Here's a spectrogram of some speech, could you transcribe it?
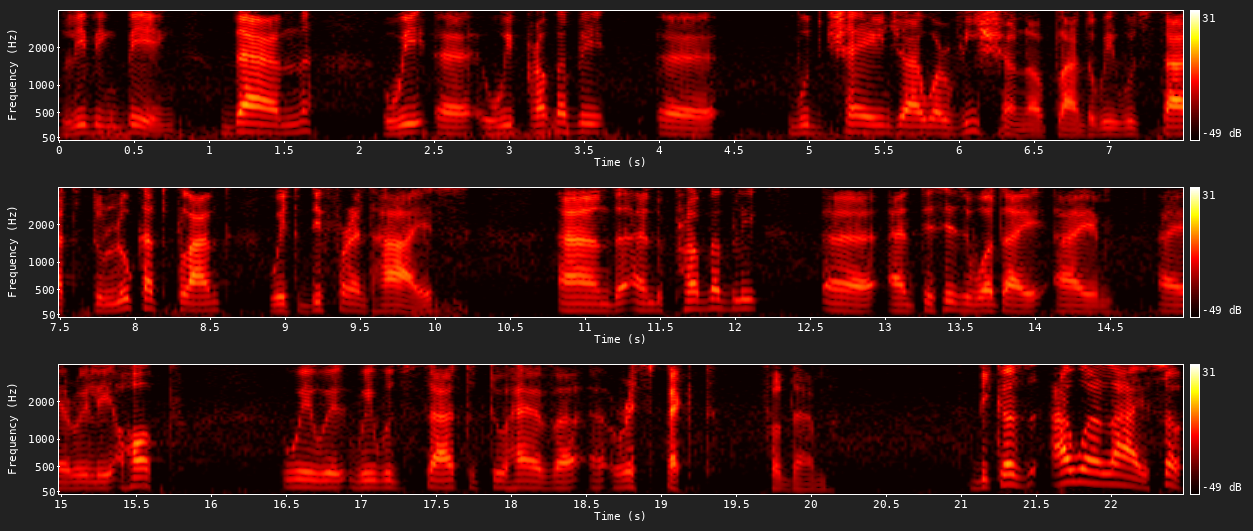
living being, then we, uh, we probably uh, would change our vision of plant. We would start to look at plant with different eyes, and, and probably, uh, and this is what I, I, I really hope we, will, we would start to have respect for them because our life so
